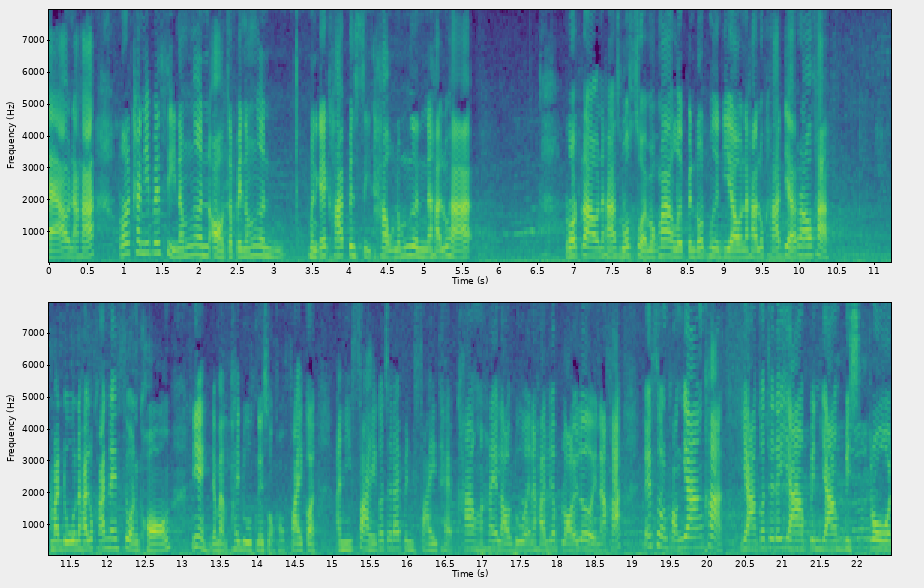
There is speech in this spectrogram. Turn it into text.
แล้วนะคะ รถคันนี้เป็นสีน้ำเงินออกจะเป็นน้ำเงินเหมือนคล้ายๆ เป็นสีเทาน้ำเงินนะคะ ลูกค้ารถเรานะคะรถสวยมากๆเลยเป็นรถมือเดียวนะคะ ลูกค้าเดี๋ยวเราค่ะ มาดูนะคะลูกค้าในส่วนของนี่เดี๋ยวแหม่มให้ดูในส่วนของไฟก่อน อันนี้ไฟก็จะได้เป็นไฟแถบข้างมาให้เราด้วยนะคะ เรียบร้อยเลยนะคะ ในส่วนของยางค่ะ ยางก็จะได้ยางเป็นยางบิสโตรน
